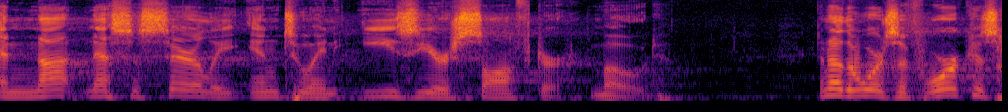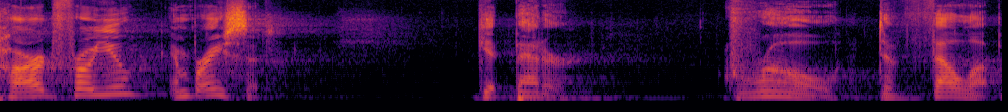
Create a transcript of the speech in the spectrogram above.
and not necessarily into an easier, softer mode. In other words, if work is hard for you, embrace it. Get better, grow, develop,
